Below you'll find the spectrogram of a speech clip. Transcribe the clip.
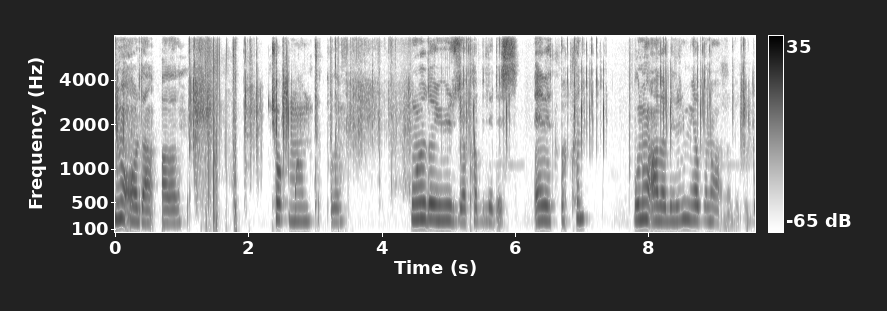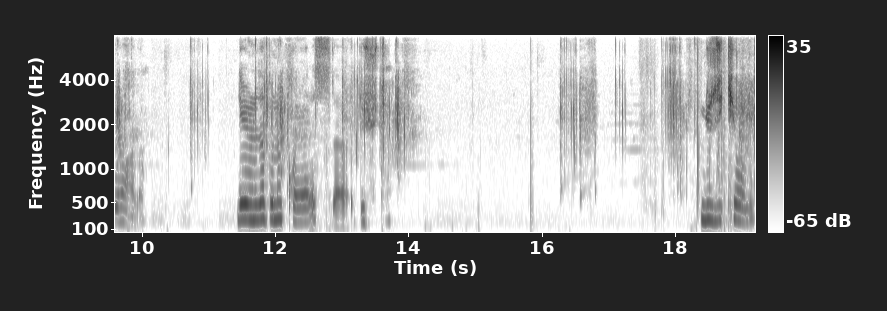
Şunu oradan alalım. Çok mantıklı. Bunu da 100 yapabiliriz. Evet bakın. Bunu alabilirim ya bunu alabilirim. Bunu alalım. Yerine de bunu koyarız da düştü. 102 olur.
